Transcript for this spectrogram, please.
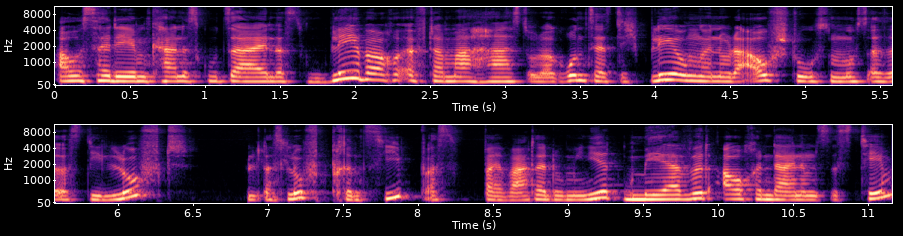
Außerdem kann es gut sein, dass du einen Blähbauch öfter mal hast oder grundsätzlich Blähungen oder aufstoßen musst. Also dass die Luft, das Luftprinzip, was bei Vata dominiert, mehr wird auch in deinem System,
